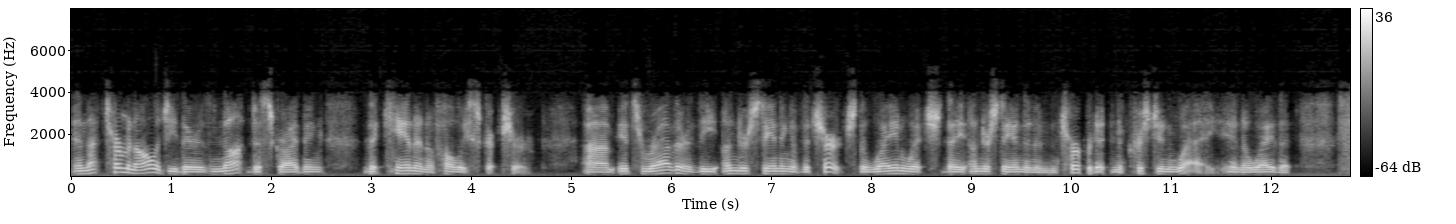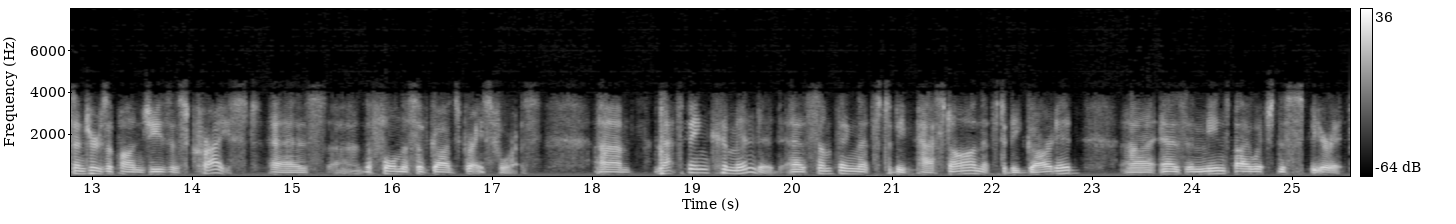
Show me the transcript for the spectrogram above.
And that terminology there is not describing the canon of Holy Scripture. Um, it's rather the understanding of the church, the way in which they understand and interpret it in a Christian way, in a way that centers upon Jesus Christ as uh, the fullness of God's grace for us. Um, that's being commended as something that's to be passed on, that's to be guarded, uh, as a means by which the Spirit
